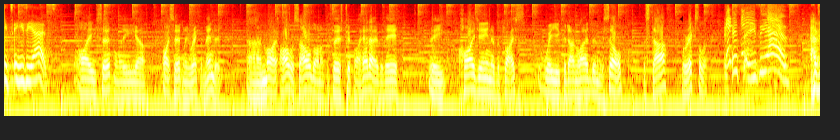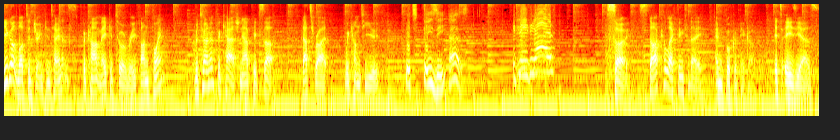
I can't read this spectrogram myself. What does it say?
It's easy as. I certainly, uh, I certainly recommend it. Uh, my, I was sold on it the first trip I had over there. The hygiene of the place, where you could unload them yourself, the staff were excellent. It's easy as. Have you got lots of drink containers but can't make it to a refund point? Return them for cash now picks up. That's right, we come to you. It's easy as. It's easy as. So, start collecting today and book a pickup. It's easy as.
